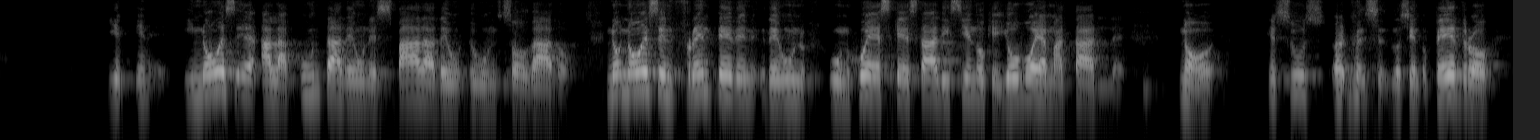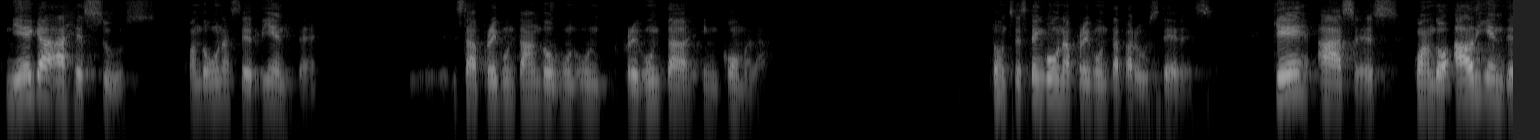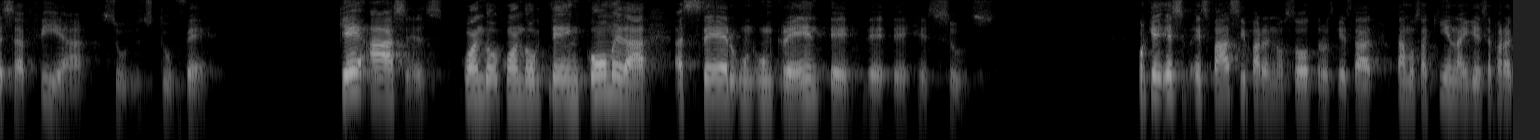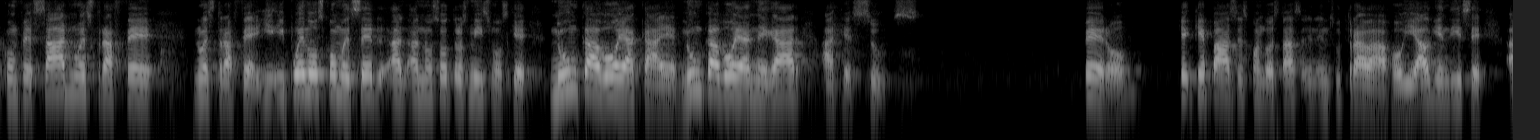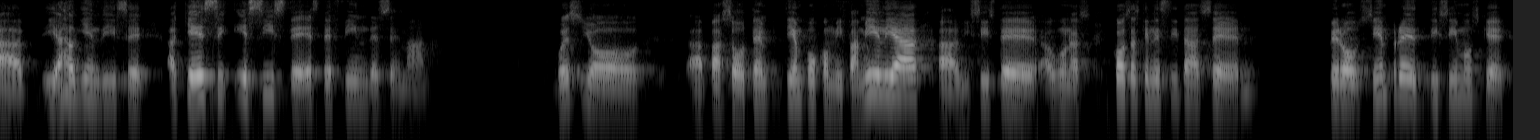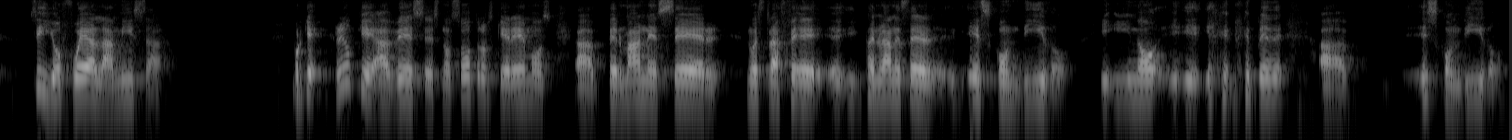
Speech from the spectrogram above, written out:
Y, no es a la punta de una espada de, un soldado. No, no es enfrente de, de un, un, juez que está diciendo que yo voy a matarle. No, Jesús, lo siento, Pedro niega a Jesús cuando una serviente está preguntando una pregunta incómoda. Entonces, tengo una pregunta para ustedes. ¿Qué haces cuando alguien desafía tu fe? ¿Qué haces cuando, cuando te incomoda a ser un, creyente de, Jesús? Porque es, fácil para nosotros que estamos aquí en la iglesia para confesar nuestra fe nuestra fe. Y, podemos convencer a, nosotros mismos que nunca voy a caer, nunca voy a negar a Jesús. Pero, ¿qué, pasa cuando estás en, su trabajo y alguien dice, uh, y alguien dice, ¿a qué hiciste este fin de semana? Pues yo uh, tiempo con mi familia, uh, hiciste algunas cosas que necesitas hacer, pero siempre decimos que Sí, yo fui a la misa. Porque creo que a veces nosotros queremos ah, permanecer, nuestra fe, eh, permanecer escondido y, no ah, escondido.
